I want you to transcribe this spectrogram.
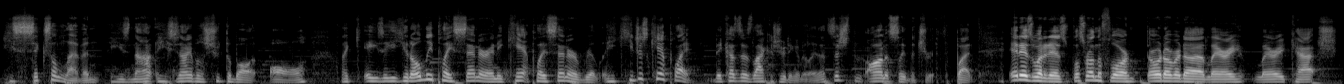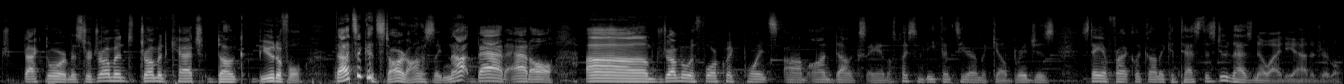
he's 6'11. He's not he's not able to shoot the ball at all. Like he can only play center and he can't play center really. He, he just can't play because there's lack of shooting ability. That's just honestly the truth. But it is what it is. Let's run the floor. Throw it over to Larry. Larry catch backdoor. Mr. Drummond. Drummond catch dunk. Beautiful. That's a good start, honestly. Not bad at all. Um, Drummond with four quick points um, on dunks. And let's play some defense here on Mikal Bridges. Stay in front. Click on a contest. This dude has no idea how to dribble.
